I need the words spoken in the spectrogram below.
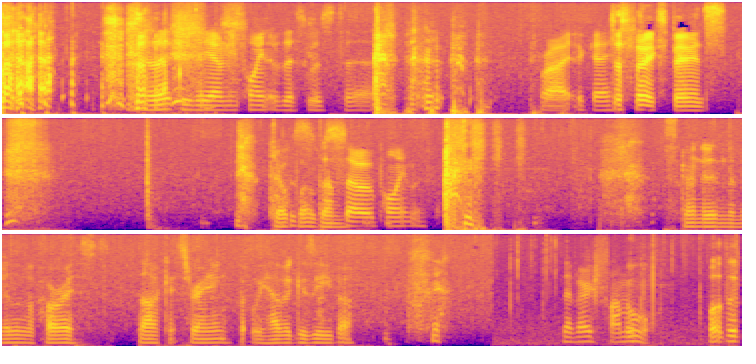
So literally the only point of this was to... right, okay. Just for experience. Job was well done. So pointless. Stranded in the middle of a forest. Dark, it's raining, but we have a gazebo. They're very flammable. Ooh. But the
